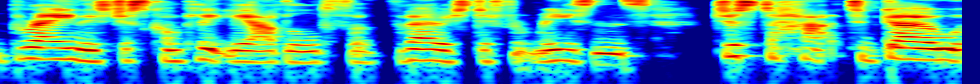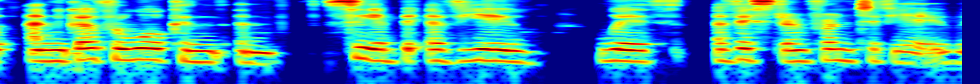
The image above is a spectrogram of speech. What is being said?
brain is just completely addled for various different reasons just to have to go and go for a walk and, and see a bit of view with a vista in front of you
